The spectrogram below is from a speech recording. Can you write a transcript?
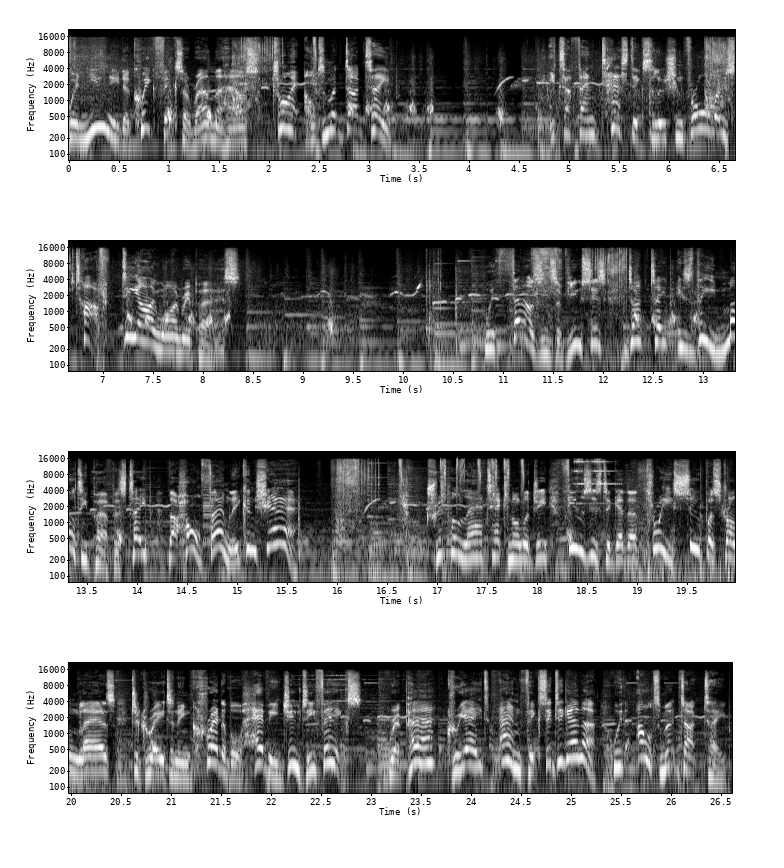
When you need a quick fix around the house, try Ultimate Duck Tape. It's a fantastic solution for all those tough DIY repairs. With thousands of uses, Duck Tape is the multi-purpose tape the whole family can share. Triple layer technology fuses together three super strong layers to create an incredible heavy duty fix. Repair, create and fix it together with ultimate Duck Tape.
